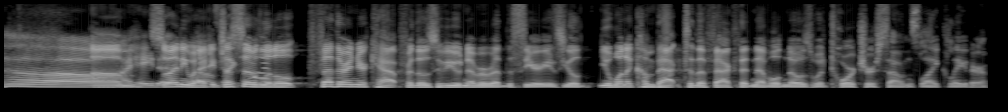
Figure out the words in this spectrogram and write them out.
Oh i hate it Um, So anyway, just like, a what? little feather in your cap for those of you who never read the series. You'll you'll want to come back to the fact that Neville knows what torture sounds like later.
